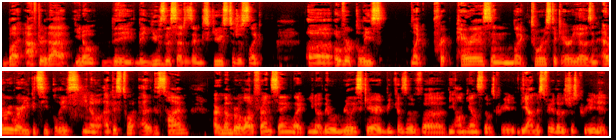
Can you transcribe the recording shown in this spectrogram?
but after that, you know, they they use this as an excuse to just like uh, over police like Paris and like touristic areas and everywhere you could see police. You know, at this tw- at this time, I remember a lot of friends saying like, you know, they were really scared because of uh, the ambiance that was created, the atmosphere that was just created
